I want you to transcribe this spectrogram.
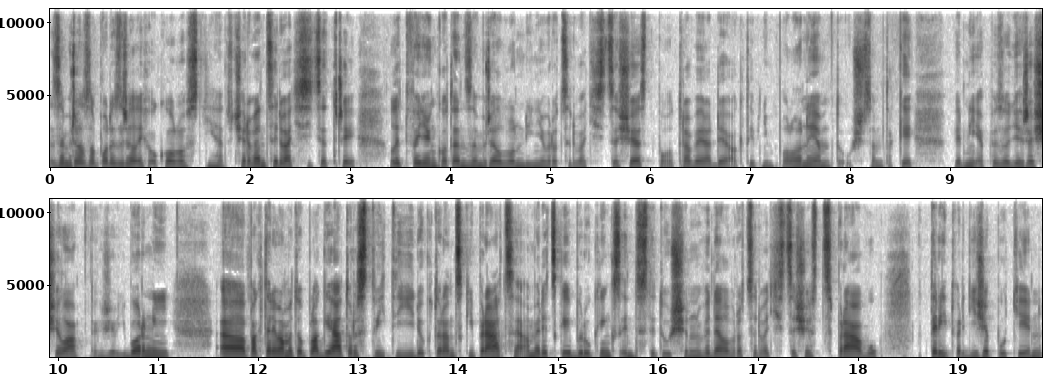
zemřel za podezřelých okolností hned v červenci 2003. Litvinenko ten zemřel v Londýně v roce 2006 po otravě radioaktivním poloniem, to už jsem taky v jedné epizodě řešila, takže výborný. Uh, pak tady máme to plagiátorství té doktorantské práce. Americký Brookings Institution vydal v roce 2006 zprávu, který tvrdí, že Putin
